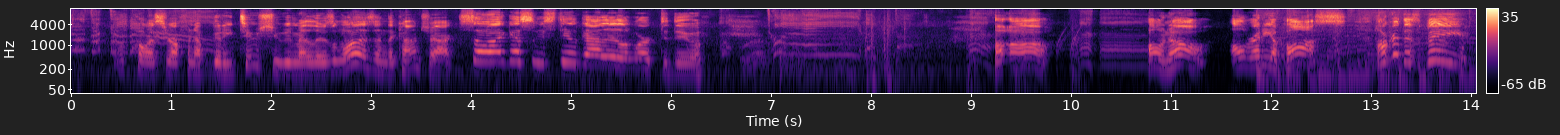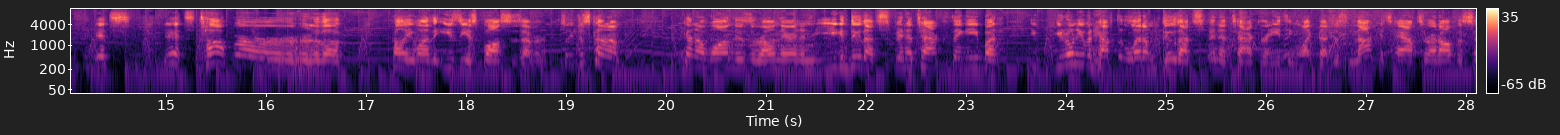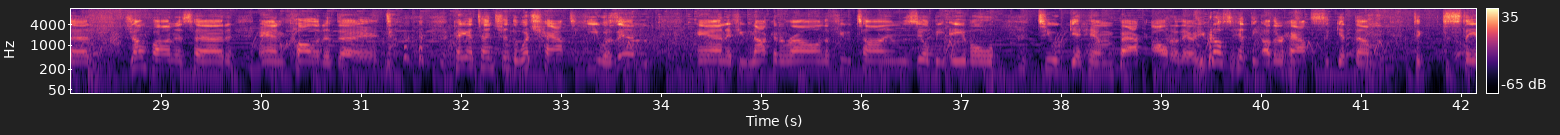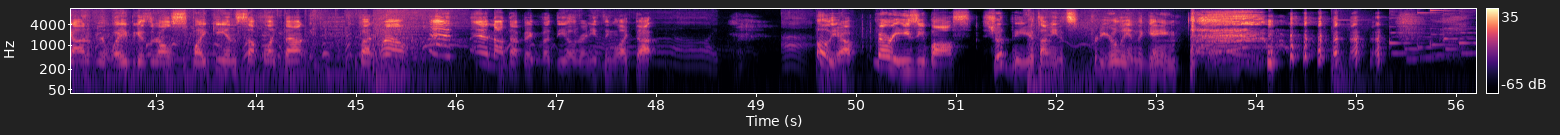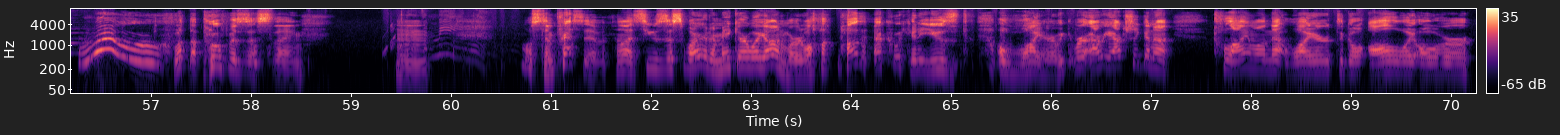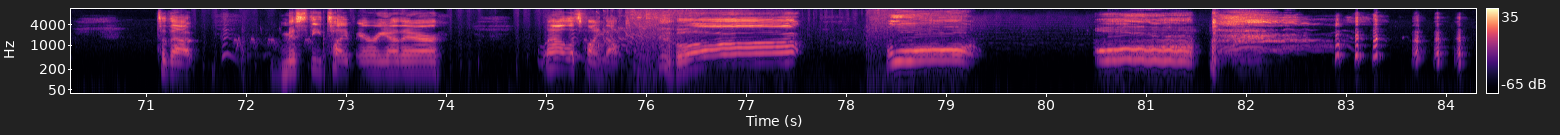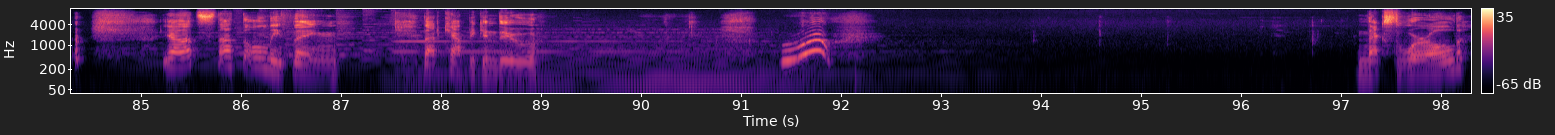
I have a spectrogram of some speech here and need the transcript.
Of course, roughing up Goody Two-Shoes meddlers was in the contract, so I guess we still got a little work to do. Uh-oh! Oh no! Already a boss! How could this be? It's it's Topper, the probably one of the easiest bosses ever. So you just kind of kind of wanders around there, and you can do that spin attack thingy, but you, you don't even have to let him do that spin attack or anything like that. Just knock his hats right off his head, jump on his head, and call it a day. Pay attention to which hat he was in, and if you knock it around a few times, you'll be able to get him back out of there. You can also hit the other hats to get them to, to stay out of your way because they're all spiky and stuff like that. But, well, eh, eh, not that big of a deal or anything like that. Oh yeah, very easy boss. Should be. It's, I mean, it's pretty early in the game. Woo! What the poop is this thing? Hmm. Most impressive. Let's use this wire to make our way onward. Well, how the heck are we going to use a wire? We, are we actually going to climb on that wire to go all the way over to that misty type area there? Well, let's find out. Oh! Oh! Oh! yeah, that's not the only thing that Cappy can do. Woo! Next world,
